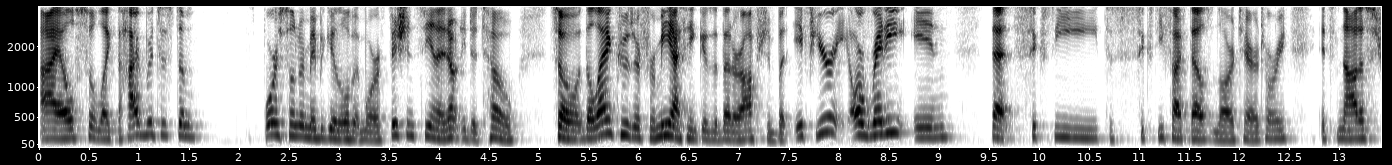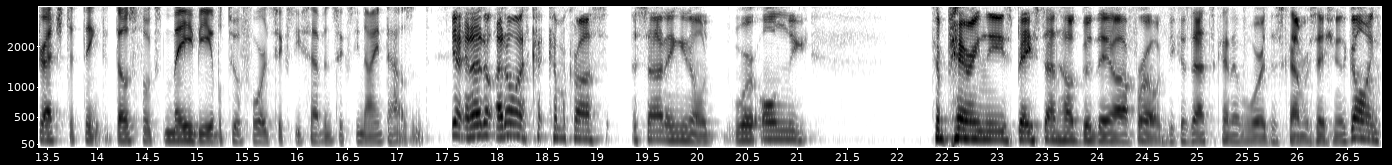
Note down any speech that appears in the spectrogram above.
I also like the hybrid system. Four cylinder, maybe get a little bit more efficiency, and I don't need to tow. So the Land Cruiser for me, I think, is a better option. But if you're already in that sixty to sixty-five thousand dollar territory, it's not a stretch to think that those folks may be able to afford sixty-seven, sixty-nine thousand. Yeah, and I don't I don't want to come across as sounding you know we're only comparing these based on how good they are off road because that's kind of where this conversation is going.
